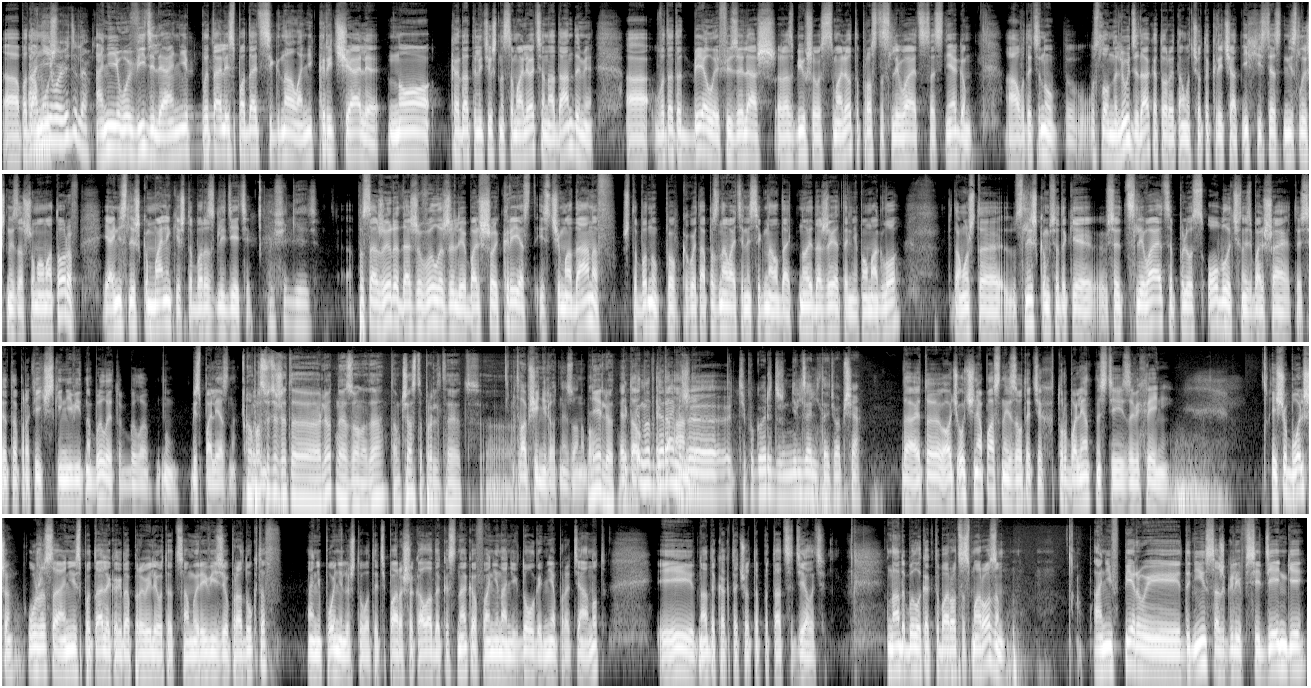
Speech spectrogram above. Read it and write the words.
Э, потому Они что- его видели? Они его видели, они пытались подать сигнал, они кричали, но когда ты летишь на самолете над Андами, а, вот этот белый фюзеляж разбившегося самолета просто сливается со снегом. А вот эти, ну, условно, люди, да, которые там вот что-то кричат, их, естественно, не слышно из-за шума моторов, и они слишком маленькие, чтобы разглядеть их. Офигеть. Пассажиры даже выложили большой крест из чемоданов, чтобы, ну, какой-то опознавательный сигнал дать, но и даже это не помогло. Потому что слишком все-таки все это сливается, плюс облачность большая. То есть это практически не видно было, это было ну, бесполезно. Ну, по сути же, это летная зона, да? Там часто пролетают... э, Это вообще не летная зона была. Не летная. Это, над это горами Анды. же, типа, говорит же, нельзя летать вообще. Да, это очень, очень опасно из-за вот этих турбулентностей и завихрений. Еще больше ужаса они испытали, когда провели вот эту самую ревизию продуктов. Они поняли, что вот эти пары шоколадок и снеков, они на них долго не протянут. И надо как-то что-то пытаться делать. Надо было как-то бороться с морозом. Они в первые дни сожгли все деньги,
